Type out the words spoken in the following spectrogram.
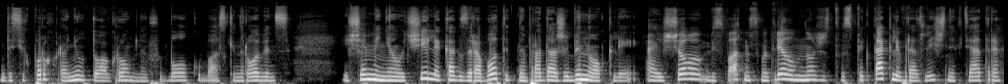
До сих пор храню ту огромную футболку Baskin Robbins. Еще меня учили, как заработать на продаже биноклей, а еще бесплатно смотрела множество спектаклей в различных театрах,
